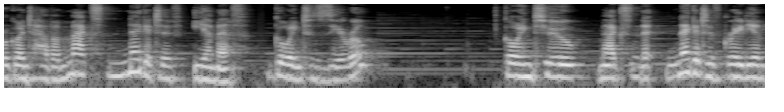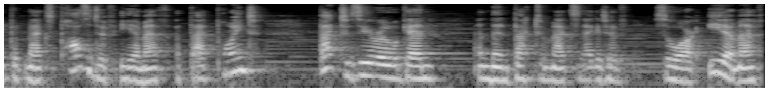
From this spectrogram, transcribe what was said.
we're going to have a max negative EMF going to zero, going to max ne negative gradient but max positive EMF at that point, back to zero again, and then back to max negative. So our EMF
